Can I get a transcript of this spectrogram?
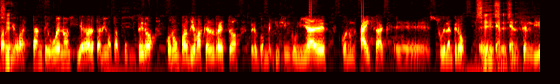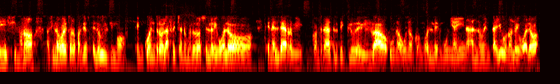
partidos bastante buenos y ahora mismo está puntero con un partido más que el resto, pero con 25 unidades con un Isaac, eh, su delantero, eh, encendidísimo, ¿no? Haciendo goles todos los partidos. El último encuentro, la fecha número 12, lo igualó en el derby contra el Athletic Club de Bilbao, 1 a 1 con gol de Muñain al 91, lo igualó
